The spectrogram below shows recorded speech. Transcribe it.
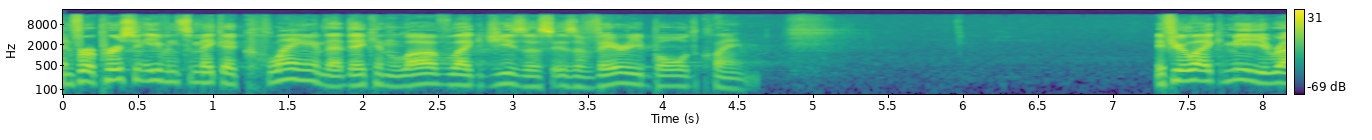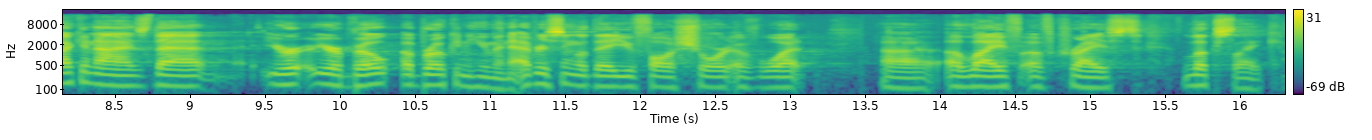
And for a person even to make a claim that they can love like Jesus is a very bold claim. If you're like me, you recognize that you're, you're a, bro- a broken human. Every single day you fall short of what uh, a life of Christ looks like.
